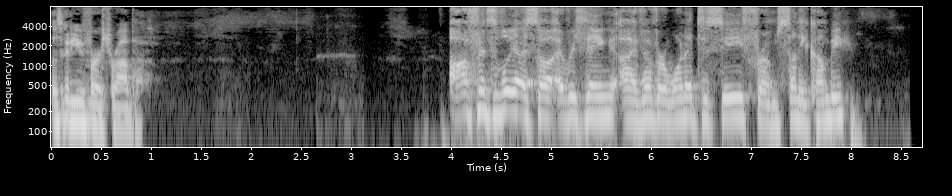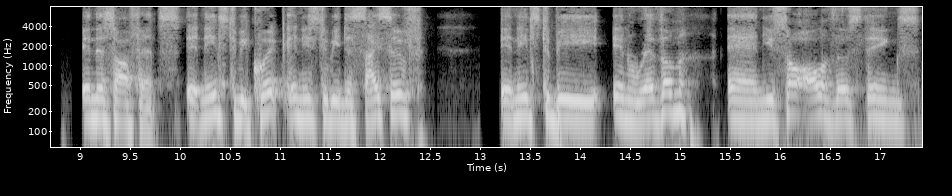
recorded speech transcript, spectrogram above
Let's go to you first, Rob. Offensively, I saw everything I've ever wanted to see from Sonny Cumbie in this offense. It needs to be quick. It needs to be decisive. It needs to be in rhythm. And you saw all of those things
